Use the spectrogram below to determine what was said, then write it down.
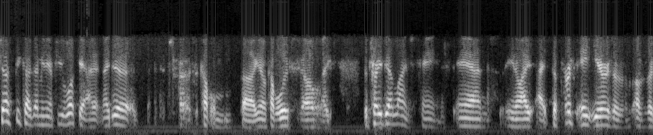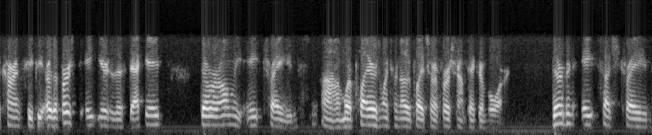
just because, I mean, if you look at it, and I did a, a couple, uh, you know, a couple weeks ago, like the trade deadline's changed, and you know, I, I the first eight years of of the current CP or the first eight years of this decade, there were only eight trades um, where players went to another place for a first round pick or more. There have been eight such trades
